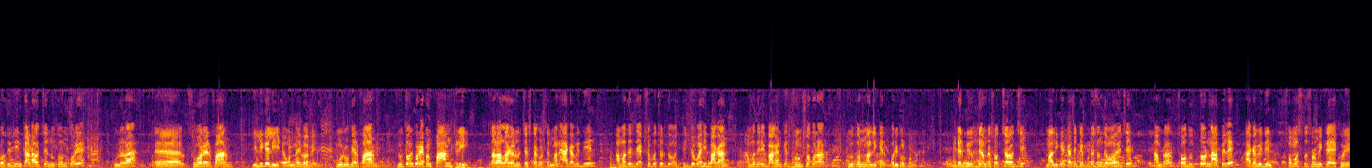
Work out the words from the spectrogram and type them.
প্রতিদিন কাটা হচ্ছে নতুন করে পুনরা শুয়ারের ফার্ম ইলিগেলি এটা অন্যায়ভাবে, মুরুগের ফার্ম, নতুন করে এখন পাম ট্রি তারা লাগানোর চেষ্টা করছেন। মানে আগামী দিন আমাদের যে একশো বছর ঐতিহ্যবাহী বাগান, আমাদের এই বাগানকে ধ্বংস করার নতুন মালিকের পরিকল্পনা। এটার বিরুদ্ধে আমরা সোচ্চার হচ্ছি। মালিকের কাছে ডেপুটেশন দেওয়া হয়েছে। আমরা সদুত্তর না পেলে আগামী দিন সমস্ত শ্রমিকরা এক হয়ে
